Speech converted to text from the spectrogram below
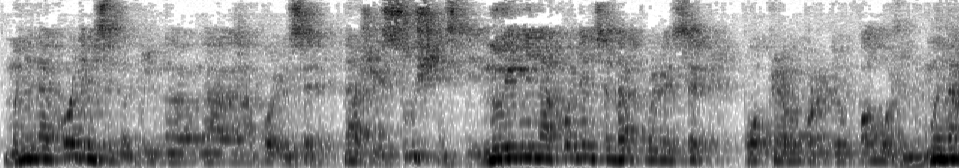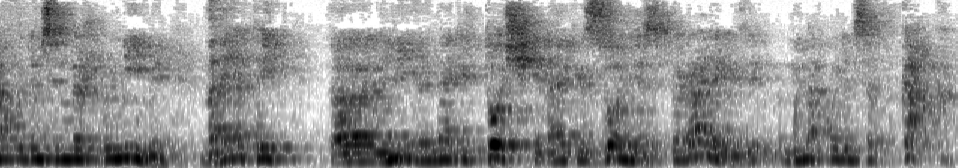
Мы не находимся на, на, на полюсе нашей сущности, но и не находимся на полюсе по, прямо противоположном. Мы находимся между ними, на этой, э, на этой точке, на этой зоне спирали, где мы находимся как?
